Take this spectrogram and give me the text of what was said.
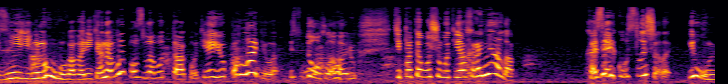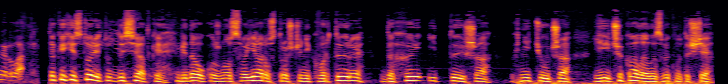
Извините, не могу говорить. Она выползла вот так. Я ее погладила и сдохла, говорю. Типа того, вот я охраняла, хозяйку услышала и умерла. Таких історій тут десятки. Біда у кожного своя, розтрощені квартири, дахи і тиша. Гнітюча. Її чекали, але звикнути ще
